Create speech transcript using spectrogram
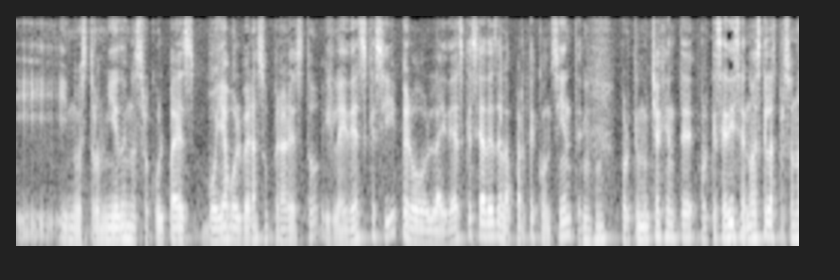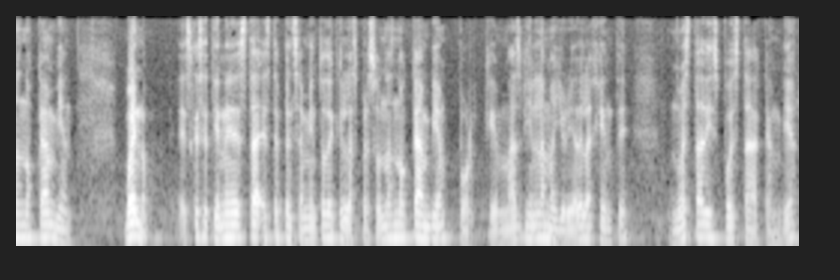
Y, y nuestro miedo y nuestra culpa es, voy a volver a superar esto. Y la idea es que sí, pero la idea es que sea desde la parte consciente. Porque mucha gente, porque se dice, no, es que las personas no cambian. Bueno, es que se tiene esta, este pensamiento de que las personas no cambian porque más bien la mayoría de la gente no está dispuesta a cambiar,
